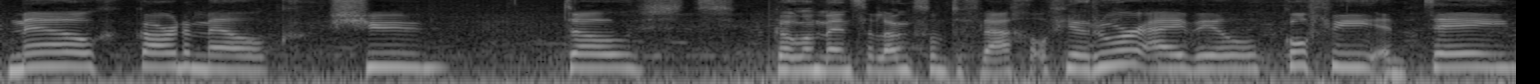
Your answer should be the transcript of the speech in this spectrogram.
melk, karnemelk, jus, toast. Er komen mensen langs om te vragen of je roerei wil, koffie en thee,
